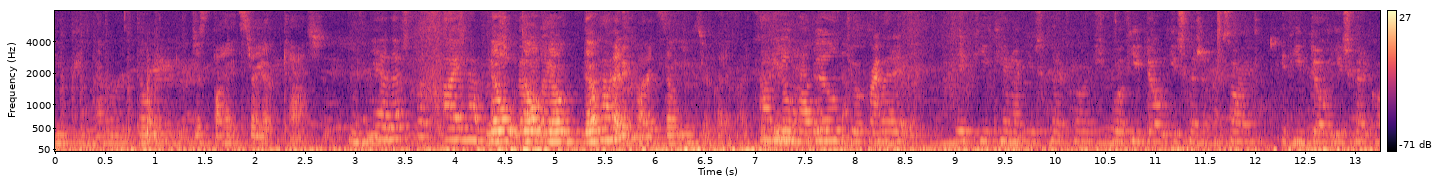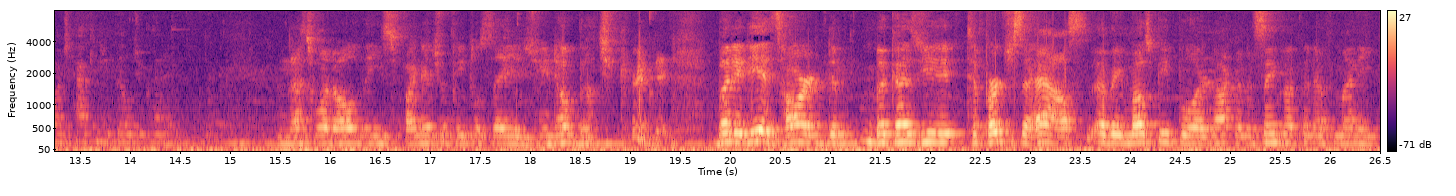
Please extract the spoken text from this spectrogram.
you can never, don't ever do just buy it straight up cash. Mhm. Yeah, that's what I have. No, just felt don't, no, no credit cards, don't use your credit cards. How If do you don't have it, build no. your credit? If you cannot use credit cards, well, if you don't use credit, I'm sorry, if you don't use credit cards, how can you build your credit? And that's what all these financial people say is you don't build your credit. But it is hard to, because you to purchase a house. I mean, most people are not going to save up enough money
